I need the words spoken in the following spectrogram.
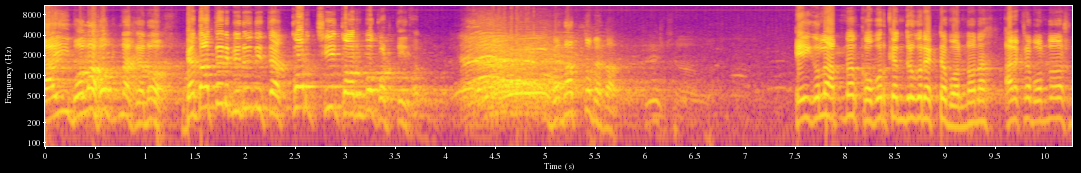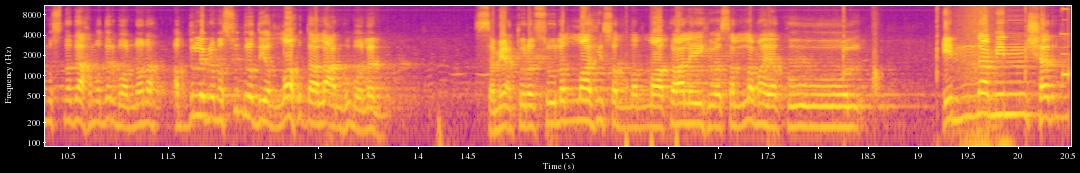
যাই বলা হোক না কেন, বেদাতের বিরোধিতা করছি, করব, করতেই থাকব। বেদাত তো বেদাত। এইগুলো আপনার কবর কেন্দ্র করে একটা বর্ণনা আর একটা বর্ণনা মুসনাদে আহমদের বর্ণনা, আব্দুল্লাহ ইবনে মাসউদ রাদিয়াল্লাহু তাআলা আনহু বলেন سمعت رسول الله صلى الله عليه وسلم يقول إن من شر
